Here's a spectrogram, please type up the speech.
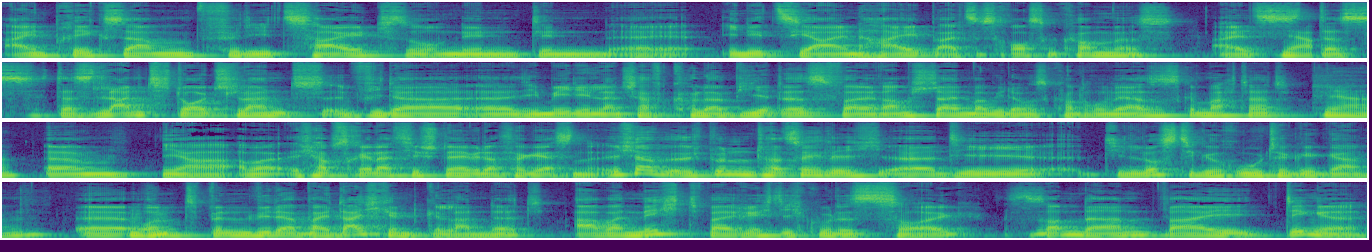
Einprägsam für die Zeit, so um den, den äh, initialen Hype, als es rausgekommen ist als ja. das, das Land Deutschland wieder äh, die Medienlandschaft kollabiert ist, weil Rammstein mal wieder was Kontroverses gemacht hat. Ja. Ähm, ja, aber ich habe es relativ schnell wieder vergessen. Ich, hab, ich bin tatsächlich äh, die, die lustige Route gegangen äh, mhm. und bin wieder bei Deichkind gelandet, aber nicht bei richtig gutes Zeug, sondern bei Dinge.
